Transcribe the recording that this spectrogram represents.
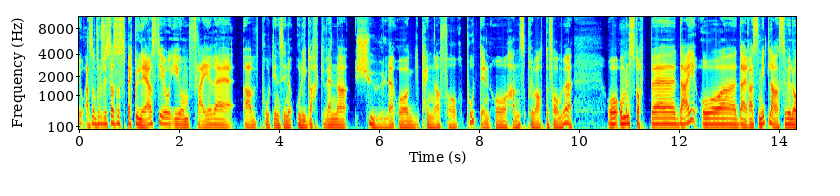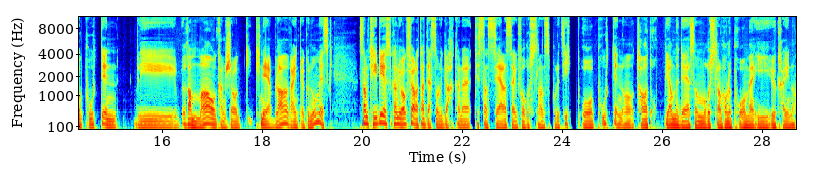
Jo, altså For det første så spekuleres det jo i om flere av Putins oligarkvenner skjuler òg penger for Putin og hans private formue. Og om en stopper dem og deres midler, så vil òg Putin bli ramma og kanskje òg knebla rent økonomisk. Samtidig så kan det jo òg føre til at disse oligarkene distanserer seg for Russlands politikk og Putin, og tar et oppgjør med det som Russland holder på med i Ukraina.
